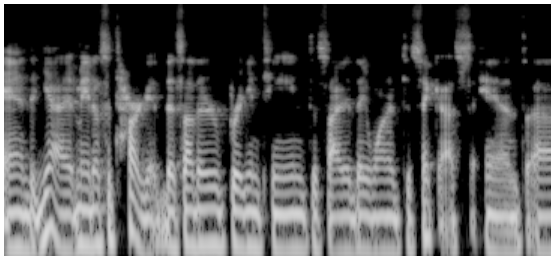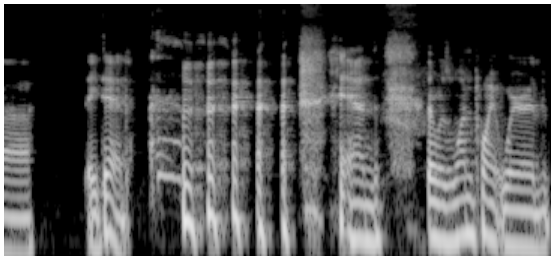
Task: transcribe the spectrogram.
and yeah, it made us a target. This other brigantine decided they wanted to sink us, and uh, they did. and there was one point where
